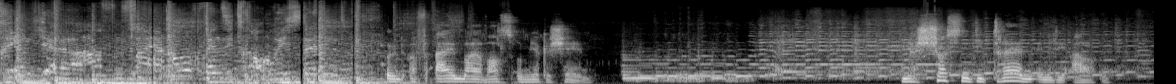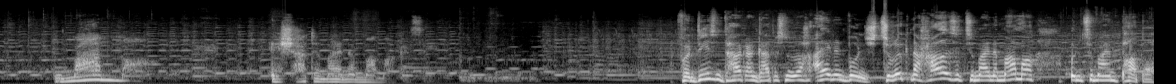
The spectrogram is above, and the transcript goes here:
trinke. Affen feiern auch, wenn sie traurig sind. Und auf einmal war's um mir geschehen. Mir schossen die Tränen in die Augen. Mama! Ich hatte meine Mama gesehen. Von diesem Tag an gab es nur noch einen Wunsch. Zurück nach Hause zu meiner Mama und zu meinem Papa.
